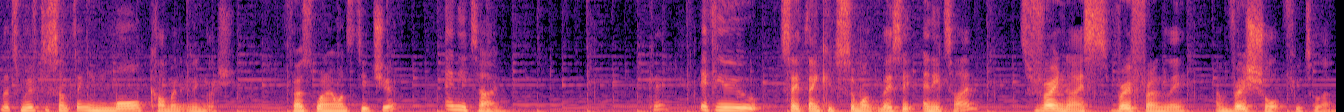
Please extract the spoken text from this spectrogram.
Let's move to something more common in English. First one I want to teach you anytime. If you say thank you to someone, they say anytime. It's very nice, very friendly, and very short for you to learn.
